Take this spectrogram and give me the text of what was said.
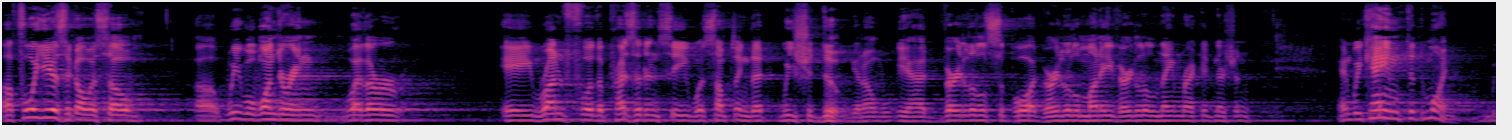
Uh, four years ago or so, uh, we were wondering whether a run for the presidency was something that we should do. You know, we had very little support, very little money, very little name recognition. And we came to Des Moines. We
